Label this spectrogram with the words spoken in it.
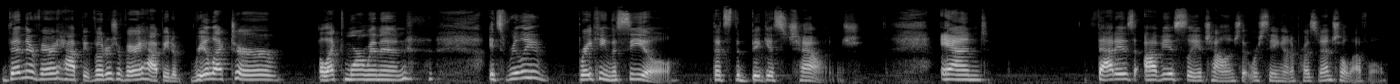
then they're very happy. Voters are very happy to reelect her, elect more women. It's really breaking the seal that's the biggest challenge. And that is obviously a challenge that we're seeing on a presidential level.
